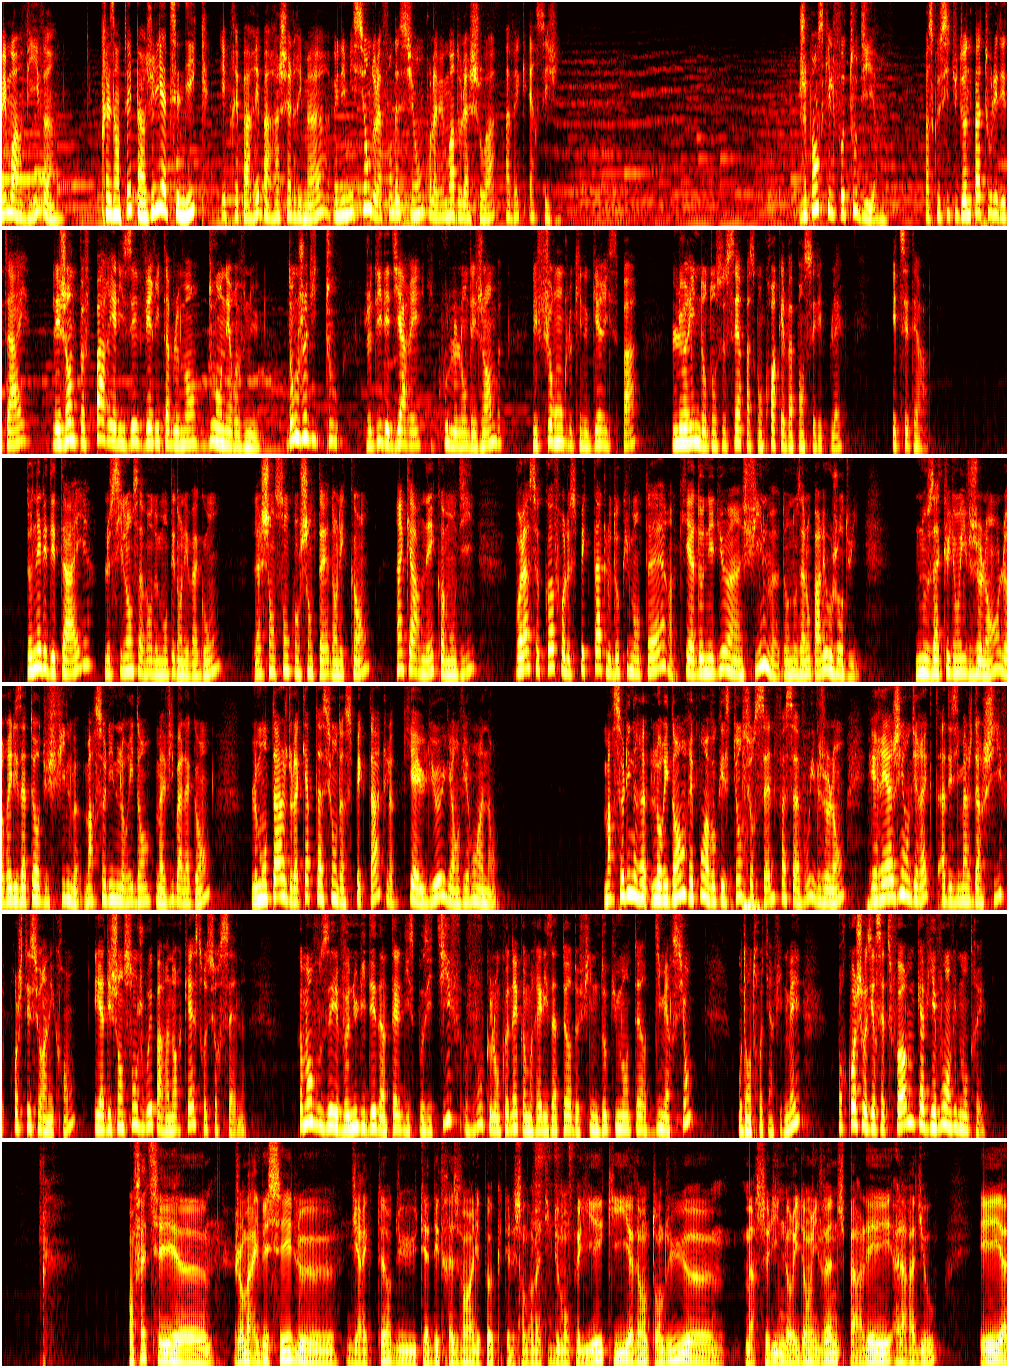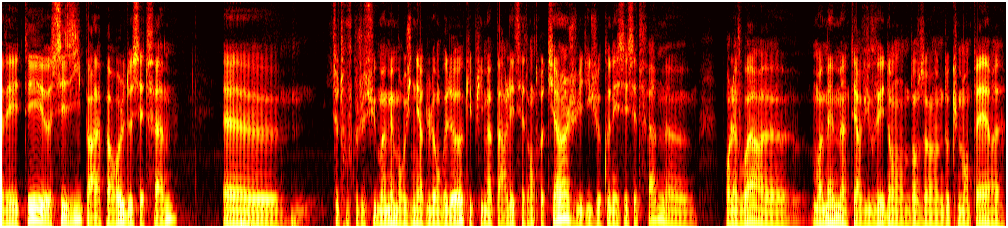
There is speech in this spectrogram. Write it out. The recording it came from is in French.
Mémoire vive, Présenté par Juliette Sénic. et préparée par Rachel Rimmer, une émission de la Fondation pour la mémoire de la Shoah avec RCJ. Je pense qu'il faut tout dire, parce que si tu donnes pas tous les détails, les gens ne peuvent pas réaliser véritablement d'où on est revenu. Donc je dis tout. Je dis les diarrhées qui coulent le long des jambes, les furoncles qui ne guérissent pas, l'urine dont on se sert parce qu'on croit qu'elle va panser les plaies, etc. Donner les détails, le silence avant de monter dans les wagons, la chanson qu'on chantait dans les camps, incarner, comme on dit, voilà ce qu'offre le spectacle documentaire qui a donné lieu à un film dont nous allons parler aujourd'hui. Nous accueillons Yves Geland, le réalisateur du film Marceline Loridan, Ma vie Balagan, le montage de la captation d'un spectacle qui a eu lieu il y a environ un an. Marceline Loridan répond à vos questions sur scène face à vous, Yves Geland, et réagit en direct à des images d'archives projetées sur un écran et à des chansons jouées par un orchestre sur scène. Comment vous est venue l'idée d'un tel dispositif, vous que l'on connaît comme réalisateur de films documentaires d'immersion ou d'entretien filmé Pourquoi choisir cette forme? Qu'aviez-vous envie de montrer? En fait, c'est euh, Jean-Marie Bessé, le directeur du Théâtre des 13 Vents à l'époque, était le centre dramatique de Montpellier, qui avait entendu euh, Marceline Loridan Evans parler à la radio et avait été euh, saisi par la parole de cette femme. Euh, il se trouve que je suis moi-même originaire du Languedoc et puis il m'a parlé de cet entretien. Je lui ai dit que je connaissais cette femme euh, pour l'avoir moi-même interviewée dans, un documentaire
